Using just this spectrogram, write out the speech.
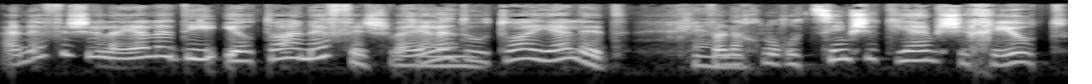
הנפש של הילד היא, היא אותו הנפש והילד כן. הוא אותו הילד. כן. ואנחנו רוצים שתהיה המשכיות.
